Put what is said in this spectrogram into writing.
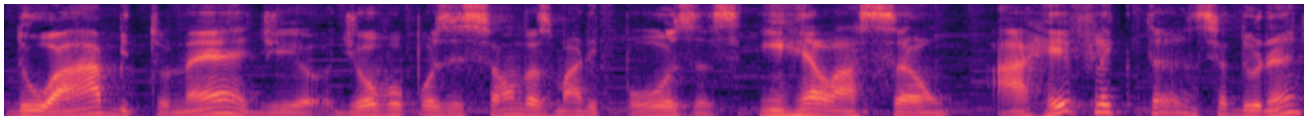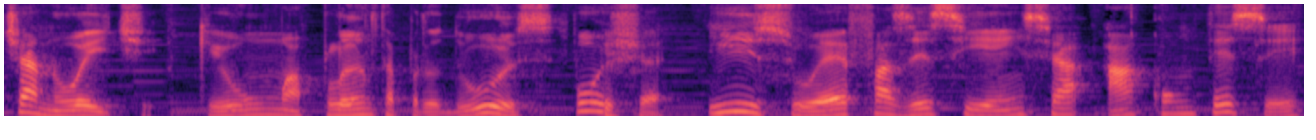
do hábito, né, de, de ovoposição das mariposas em relação à reflectância durante a noite que uma planta produz, poxa, isso é fazer ciência acontecer.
